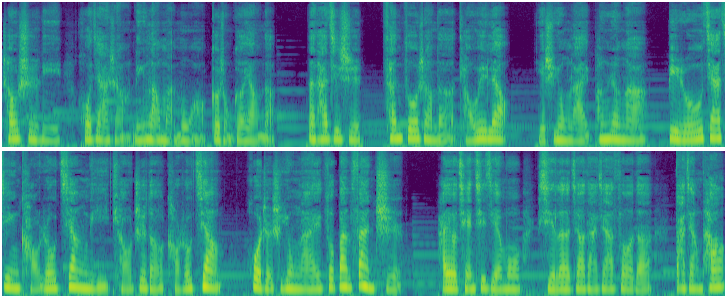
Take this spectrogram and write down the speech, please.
超市里货架上琳琅满目啊，各种各样的。那它既是餐桌上的调味料也是用来烹饪啊，比如加进烤肉酱里调制的烤肉酱，或者是用来做拌饭吃。还有前期节目喜乐教大家做的大酱汤，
